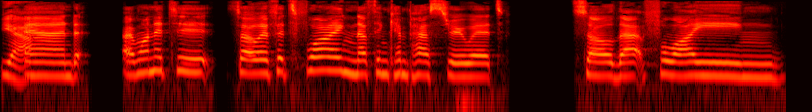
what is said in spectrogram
Yeah. And I wanted to so if it's flying, nothing can pass through it. So that flying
